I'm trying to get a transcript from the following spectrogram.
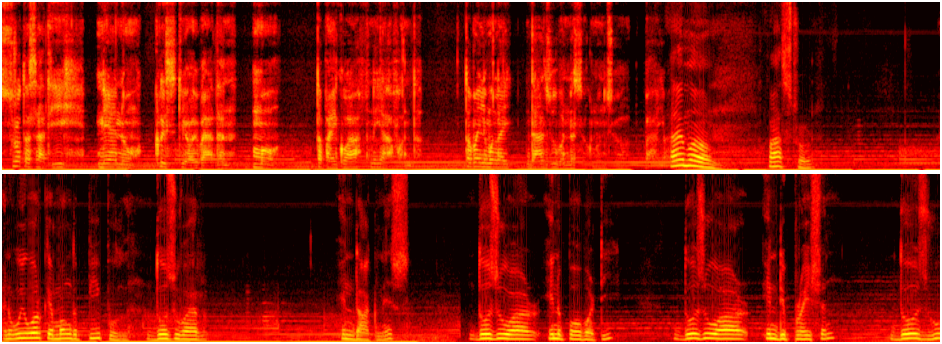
श्रोता साथी न्यानो क्रिस्टी अभिवादन। म तपाईँको आफ्नै आफन्त। तपाईँले मलाई दाजु भन्न सक्नुहुन्छ। I am a pastor and we work among the people those who are in darkness those who are in poverty those who are in depression those who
